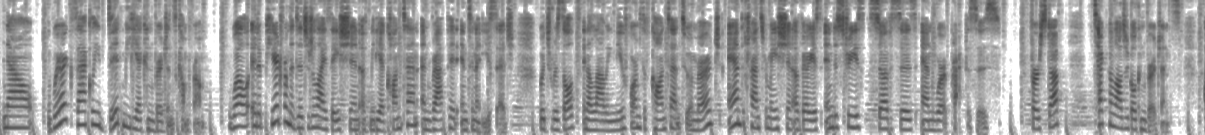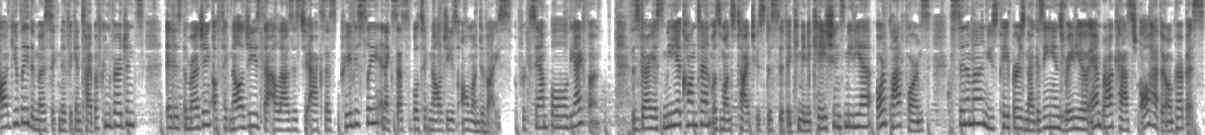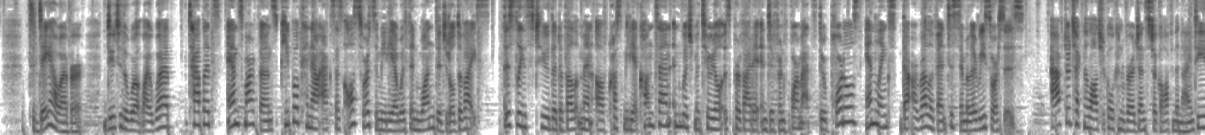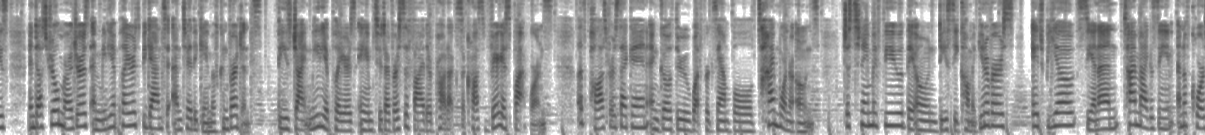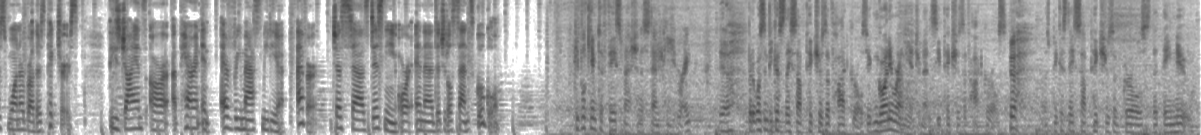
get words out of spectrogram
Now, where exactly did media convergence come from? Well, it appeared from the digitalization of media content and rapid internet usage, which results in allowing new forms of content to emerge and the transformation of various industries, services, and work practices. First up, technological convergence. Arguably the most significant type of convergence, it is the merging of technologies that allows us to access previously inaccessible technologies on one device. For example, the iPhone. As various media content was once tied to specific communications media or platforms, cinema, newspapers, magazines, radio, and broadcast all had their own purpose. Today, however, due to the World Wide Web, tablets, and smartphones, people can now access all sorts of media within one digital device. This leads to the development of cross media content in which material is provided in different formats through portals and links that are relevant to similar resources. After technological convergence took off in the 90s, industrial mergers and media players began to enter the game of convergence. These giant media players aim to diversify their products across various platforms. Let's pause for a second and go through what, for example, Time Warner owns. Just to name a few, they own DC Comic Universe, HBO, CNN, Time Magazine, and of course, Warner Brothers Pictures. These giants are apparent in every mass media ever, just as Disney or, in a digital sense, Google. People came to Facemash in a stampede, right? Yeah. But it wasn't because they saw pictures of hot girls. You can go anywhere on the internet and see pictures of hot girls. Yeah. It was because they saw pictures of girls that they knew.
